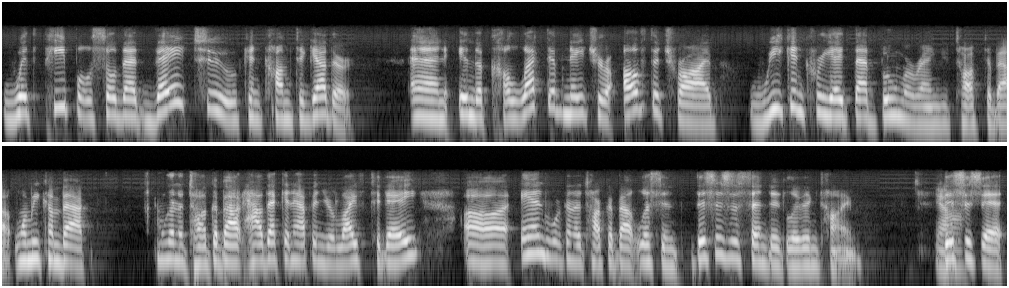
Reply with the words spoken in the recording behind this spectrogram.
with people so that they too can come together and in the collective nature of the tribe, we can create that boomerang you talked about. When we come back, we're going to talk about how that can happen in your life today. Uh, and we're going to talk about listen, this is ascended living time. Yeah. This is it.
